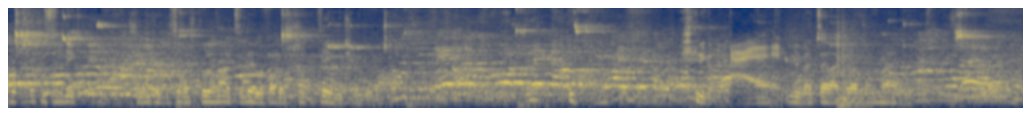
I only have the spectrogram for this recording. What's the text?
een dit is dik. che se la scuola in alza della fa per 16 eh, mi faccio la cosa normale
